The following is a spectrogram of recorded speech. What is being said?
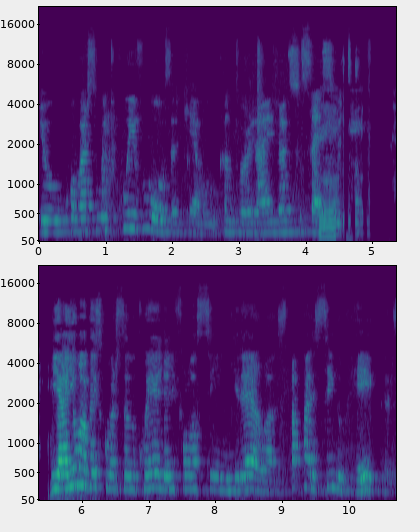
eu converso muito com o Ivo Moser, que é um cantor já, já de sucesso. E aí, uma vez conversando com ele, ele falou assim: Mirella, você tá parecendo haters,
